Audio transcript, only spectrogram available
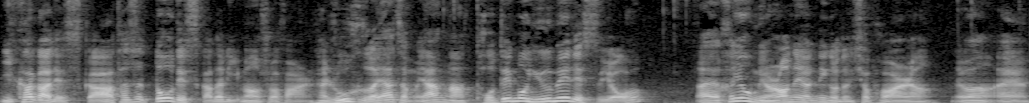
いかがですか？它是どうですか的礼貌说法。你看如何呀？怎么样啊？とても有名ですよ。 哎，很有名哦，那个那个小破玩意儿，对吧？哎，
